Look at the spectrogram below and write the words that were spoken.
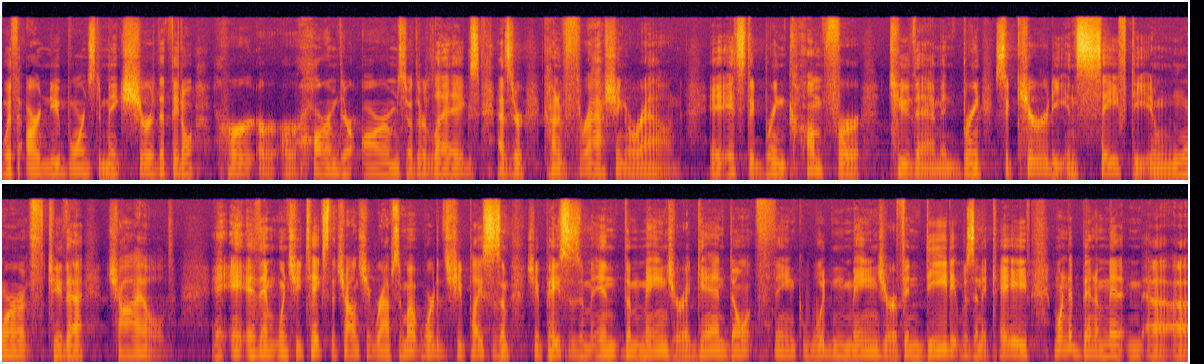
with our newborns, to make sure that they don't hurt or, or harm their arms or their legs as they're kind of thrashing around. It's to bring comfort to them and bring security and safety and warmth to that child. And then when she takes the child and she wraps him up, where does she places him? She places him in the manger. Again, don't think wooden manger. If indeed it was in a cave, it wouldn't have been a, uh, uh,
